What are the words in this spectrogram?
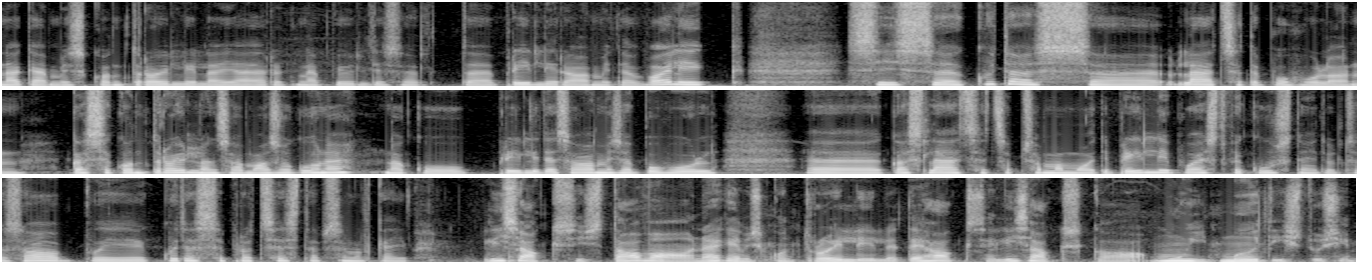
nägemiskontrollile järgneb üldiselt äh, prilliraamide valik, siis kuidas läätsede puhul on, kas see kontroll on samasugune nagu prillide saamise puhul, kas läätsed saab samamoodi prillipoest või kust neid üldse saab või kuidas see protsess täpsemalt käib? lisaks siis tavanägemiskontrollile tehakse lisaks ka muid mõõdistusi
